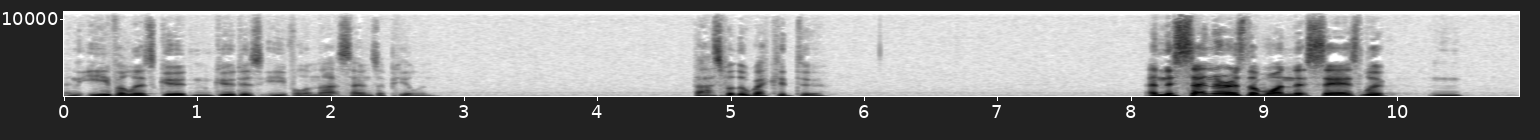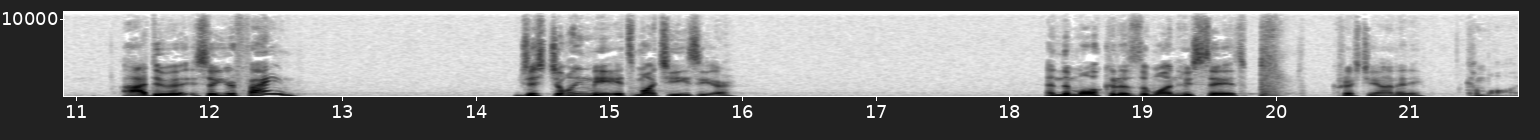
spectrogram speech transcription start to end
and evil is good and good is evil, and that sounds appealing. That's what the wicked do. And the sinner is the one that says, Look, I do it, so you're fine. Just join me, it's much easier. And the mocker is the one who says, Christianity? Come on.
